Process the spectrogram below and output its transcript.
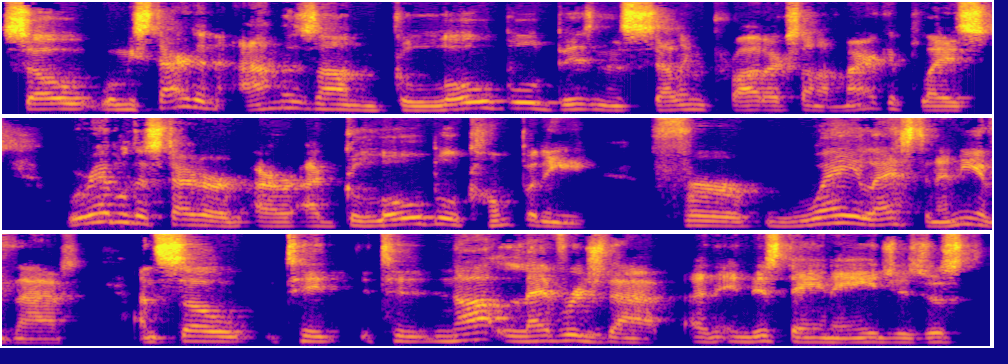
So when we started an Amazon global business selling products on a marketplace, we were able to start our, our, a global company for way less than any of that and so to to not leverage that in this day and age is just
